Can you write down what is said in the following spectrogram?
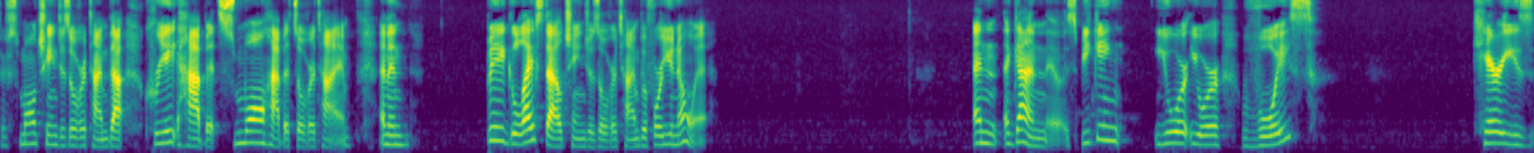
There's small changes over time that create habits, small habits over time, and then big lifestyle changes over time before you know it. And again, uh, speaking your your voice carries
